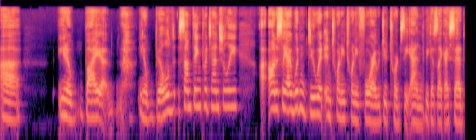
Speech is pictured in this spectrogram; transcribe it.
uh, you know, buy, a, you know, build something potentially, honestly, I wouldn't do it in 2024. I would do towards the end because, like I said,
